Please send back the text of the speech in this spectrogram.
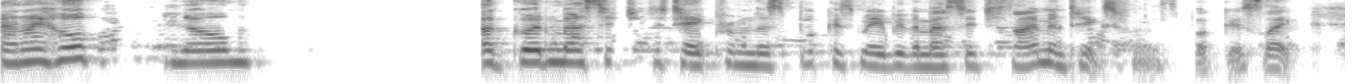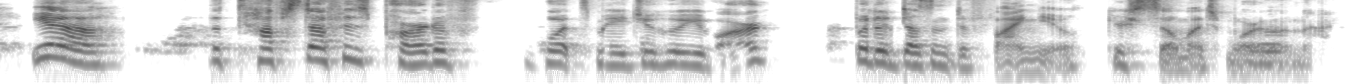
And I hope, you know, a good message to take from this book is maybe the message Simon takes from this book is like, yeah, the tough stuff is part of what's made you who you are, but it doesn't define you. You're so much more mm. than that.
